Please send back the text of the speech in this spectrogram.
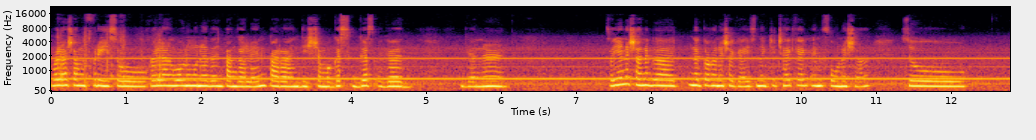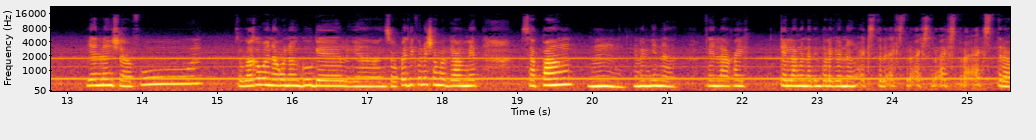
Wala siyang free. So, kailangan wag muna natin tanggalin para hindi siya magasgas agad. Ganun. So, yan na siya. Nag, nagkaka na siya, guys. Nag-check ang info na siya. So, yan lang siya. Full. So, gagawa na ako ng Google. Yan. So, pwede ko na siya magamit sa pang, hmm, alam niyo na. Kailangan, kailangan natin talaga ng extra, extra, extra, extra, extra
